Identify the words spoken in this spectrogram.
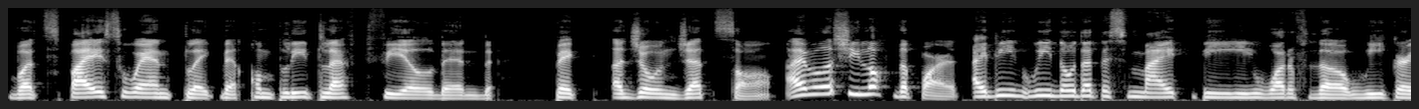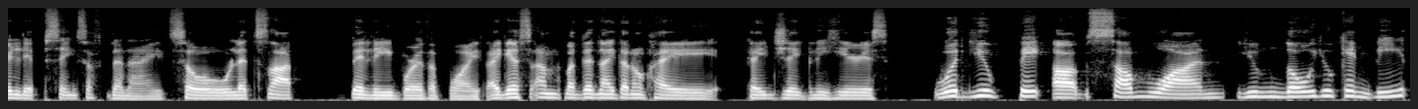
but Spice went like the complete left field and picked a Joan Jett song. I well, she looked the part. I mean, we know that this might be one of the weaker lip syncs of the night, so let's not belabor the point. I guess ang magandang tanong kay, kay Jiggly here is, would you pick up someone you know you can beat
